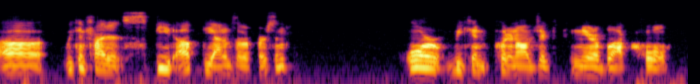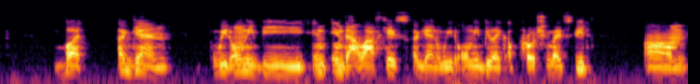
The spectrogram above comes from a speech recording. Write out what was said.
Uh, we can try to speed up the atoms of a person, or we can put an object near a black hole. But again, we'd only be in, in that last case. Again, we'd only be like approaching light speed. Um,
